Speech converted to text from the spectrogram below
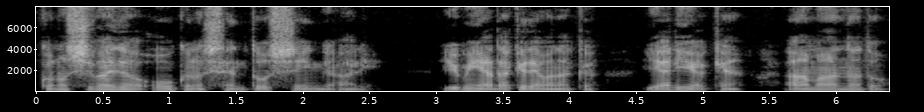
この芝居では多くの戦闘シーンがあり、弓矢だけではなく、槍や剣、アーマーなど、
